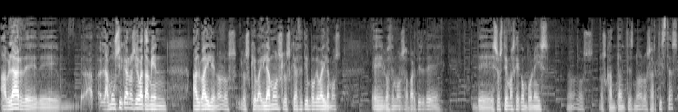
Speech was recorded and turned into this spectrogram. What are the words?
hablar de, de- La música nos lleva también al baile, ¿no? Los, los que bailamos, los que hace tiempo que bailamos, eh, lo hacemos a partir de, de esos temas que componéis, ¿no? Los, los cantantes, ¿no? Los artistas.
